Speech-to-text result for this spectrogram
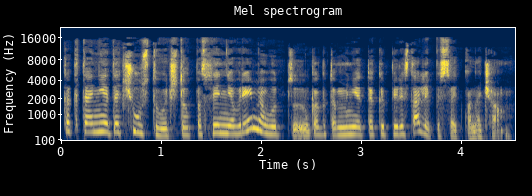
как-то они это чувствуют, что в последнее время вот э, как-то мне так и перестали писать по ночам.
